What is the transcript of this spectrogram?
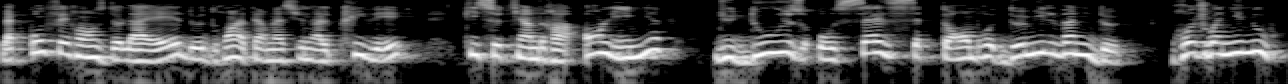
la conférence de la haie de droit international privé, qui se tiendra en ligne du 12 au 16 septembre 2022. Rejoignez-nous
